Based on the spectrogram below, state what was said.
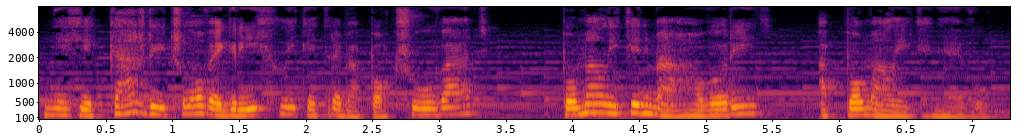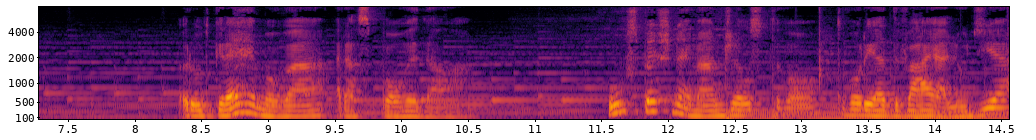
nech je každý človek rýchly, keď treba počúvať, pomaly, keď má hovoriť a pomaly k hnevu. Ruth Grahamová raz povedala Úspešné manželstvo tvoria dvaja ľudia,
